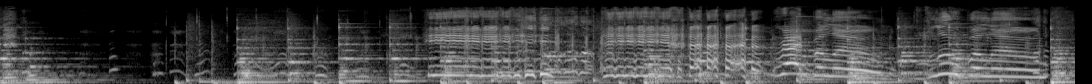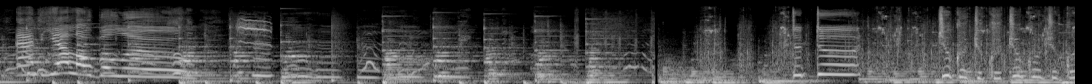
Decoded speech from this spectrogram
Red balloon, blue balloon, and yellow balloon. Toot toot. Chuku chuku chuku chuku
